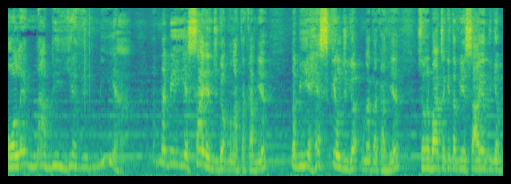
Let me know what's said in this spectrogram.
oleh Nabi Yeremia. Nabi Yesaya juga mengatakannya, Nabi Yehezkel juga mengatakannya. Saudara baca kitab Yesaya 30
